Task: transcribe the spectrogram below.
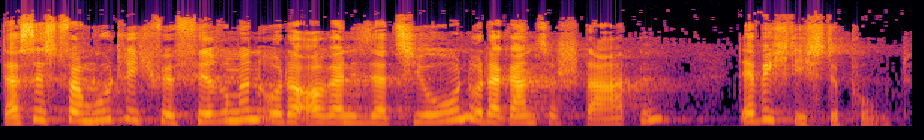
Das ist vermutlich für Firmen oder Organisationen oder ganze Staaten der wichtigste Punkt.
